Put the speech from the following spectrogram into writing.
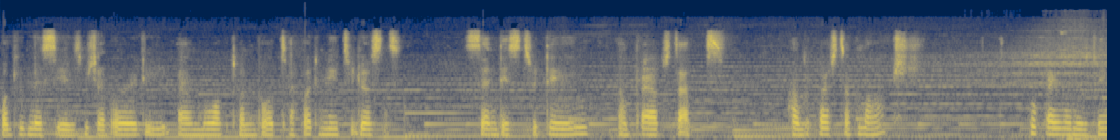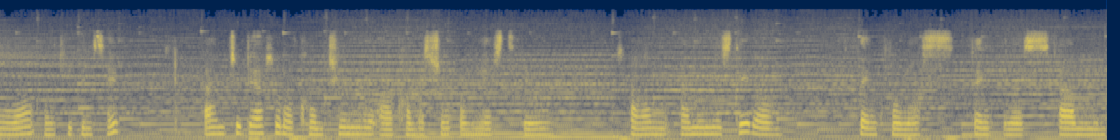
forgiveness series, which I've already um, worked on, but I thought I need to just send this today and perhaps start on the 1st of March. Hope everyone is doing well and keeping safe. And today I sort of continue our conversation from yesterday. Um, I'm in a state of thankfulness. Thankfulness. Um,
